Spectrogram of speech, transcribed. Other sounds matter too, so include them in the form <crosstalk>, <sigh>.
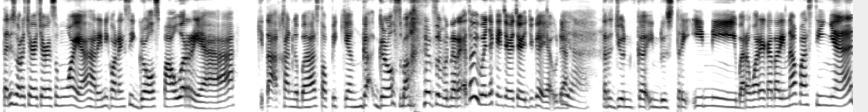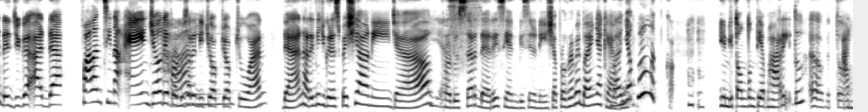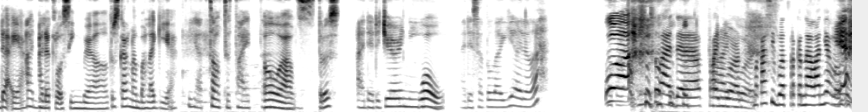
Tadi suara cewek-cewek semua ya. Hari ini koneksi girls power ya. Kita akan ngebahas topik yang nggak girls <laughs> banget sebenarnya. Eh, tapi banyak yang cewek-cewek juga ya udah Iya. terjun ke industri ini. Bareng Maria Katarina pastinya dan juga ada Valentina Angel dia produser di. Cuap-Cuap Cuan. Dan hari ini juga ada spesial nih, Jal, Yes. produser dari CNBC Indonesia. Programnya banyak ya, Bu? Banyak banget kok. Mm-mm. Yang ditonton tiap hari tuh Oh betul. ada ya, Ada. closing bell. Terus sekarang nambah lagi ya. Iya, Talk to Titans. Oh wow. Terus Ada The Journey. wow. Ada satu lagi adalah Wah, Itu ada <laughs> Prime Prime Word. Word. Makasih buat perkenalannya loh. <laughs> Iya.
